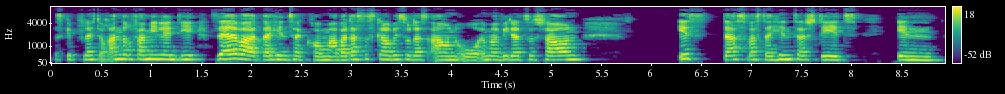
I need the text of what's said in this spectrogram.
es gibt vielleicht auch andere Familien, die selber dahinter kommen. Aber das ist, glaube ich, so das A und O, immer wieder zu schauen, ist das, was dahinter steht, in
